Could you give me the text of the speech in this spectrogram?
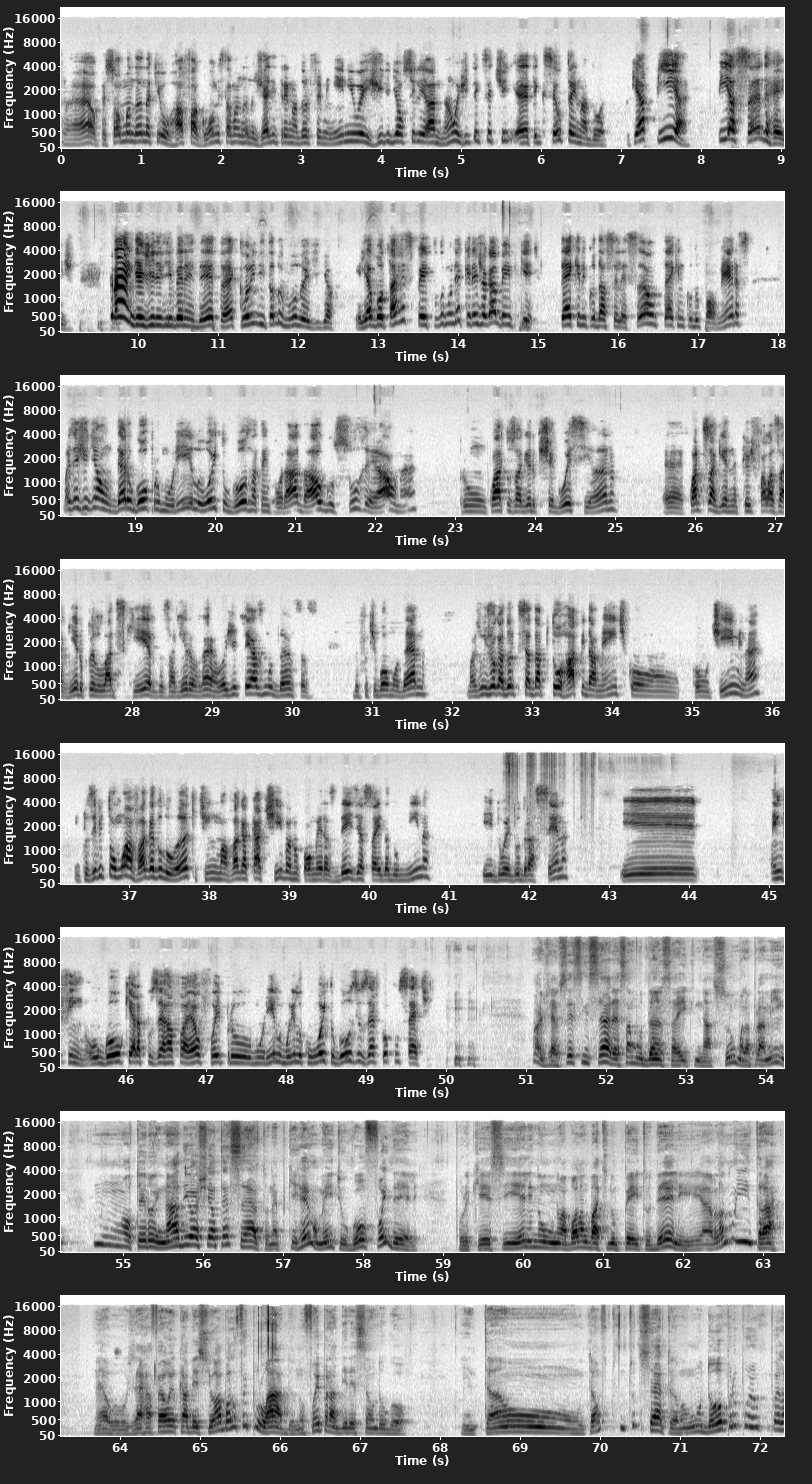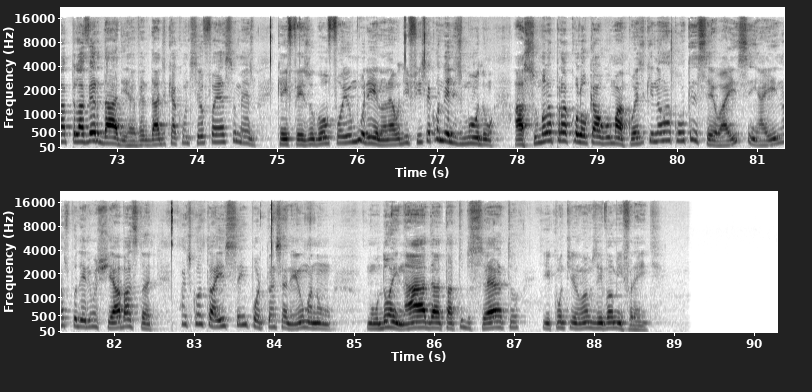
É, o pessoal mandando aqui, o Rafa Gomes está mandando Jé de treinador feminino e o Egídio de auxiliar. Não, o Egídio tem que ser, é, tem que ser o treinador, porque é a Pia Pia Sanders, grande Egídio de Benedetto, é clone de todo mundo, Egídio. Ele ia botar respeito, todo mundo ia querer jogar bem, porque técnico da seleção, técnico do Palmeiras. Mas, Egidião, deram gol pro Murilo, oito gols na temporada, algo surreal, né? Para um quarto zagueiro que chegou esse ano. É, quarto zagueiro, né? Porque hoje fala zagueiro pelo lado esquerdo, zagueiro, né? Hoje tem as mudanças do futebol moderno. Mas um jogador que se adaptou rapidamente com, com o time, né? Inclusive tomou a vaga do Luan, que tinha uma vaga cativa no Palmeiras desde a saída do Mina e do Edu Dracena. E enfim, o gol que era para o Zé Rafael foi para o Murilo, Murilo com oito gols e o Zé ficou com sete. Olha, Jé, ser sincero, essa mudança aí na súmula, para mim, não alterou em nada e eu achei até certo, né? Porque realmente o gol foi dele. Porque se ele não, a bola não bate no peito dele, ela não ia entrar. Né? O Zé Rafael cabeceou, a bola foi para o lado, não foi para a direção do gol. Então, então tudo certo, mudou por, por, pela, pela verdade. A verdade que aconteceu foi essa mesmo. Quem fez o gol foi o Murilo. Né? O difícil é quando eles mudam a súmula para colocar alguma coisa que não aconteceu. Aí sim, aí nós poderíamos chiar bastante. Mas quanto a isso, sem importância nenhuma, não mudou em nada, está tudo certo e continuamos e vamos em frente.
